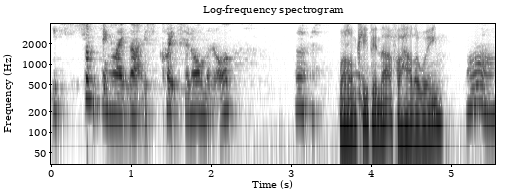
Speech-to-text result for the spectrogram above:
it's something like that is quite phenomenal. But, Well, I'm keeping that for Halloween. oh,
